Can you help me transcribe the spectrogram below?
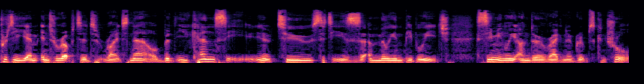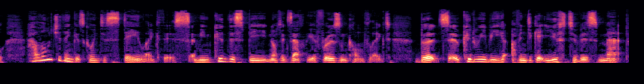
pretty um, interrupted right now, but you can see, you know, two cities, a million people each, seemingly under Wagner Group's control. How long do you think it's going to stay like this? I mean, could this be not exactly a frozen conflict, but uh, could we be having to get used to this map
